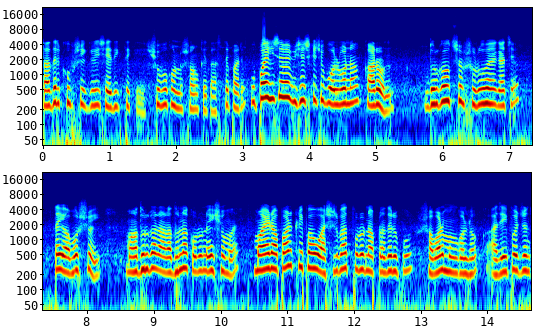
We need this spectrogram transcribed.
তাদের খুব শীঘ্রই সেদিক থেকে শুভ কোনো সংকেত আসতে পারে। উপায় হিসেবে বিশেষ কিছু বলব না, কারণ দুর্গা উৎসব শুরু হয়ে গেছে, তাই অবশ্যই মা দুর্গার আরাধনা করুন এই সময়। মায়ের অপার কৃপা ও আশীর্বাদ পূরণ আপনাদের উপর। সবার মঙ্গল হোক। আজ এই পর্যন্ত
